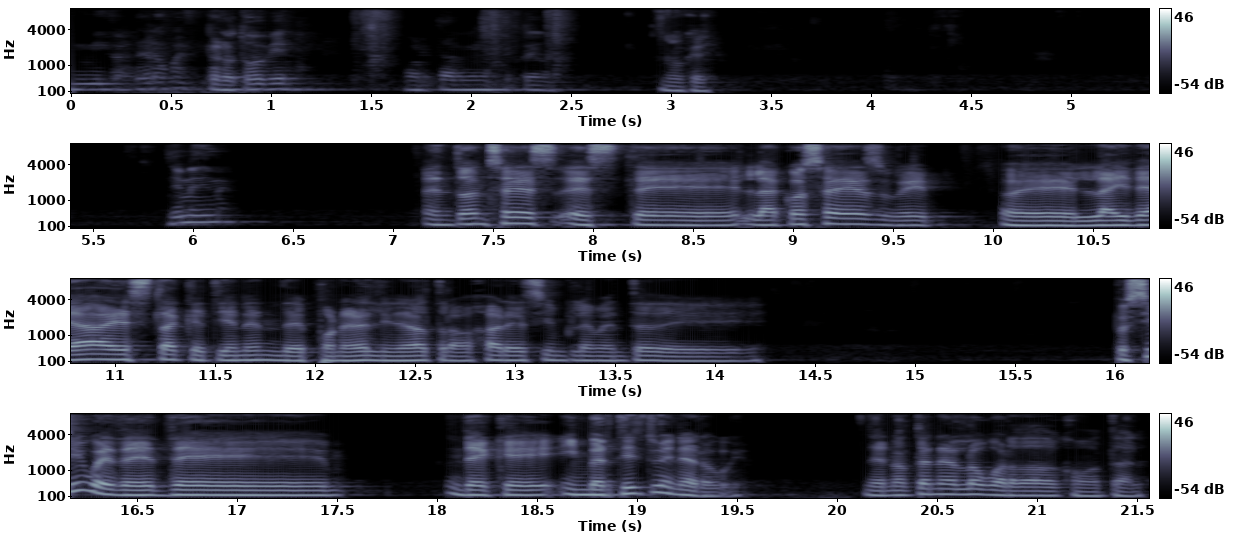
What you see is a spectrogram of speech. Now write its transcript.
mi cartera, güey, pero todo bien. Ahorita bien este pedo. Ok. Dime, dime. Entonces, este, la cosa es, güey, eh, la idea esta que tienen de poner el dinero a trabajar es simplemente de... Pues sí, güey, de, de, de que invertir tu dinero, güey. De no tenerlo guardado como tal.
